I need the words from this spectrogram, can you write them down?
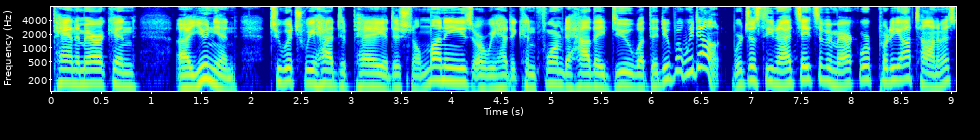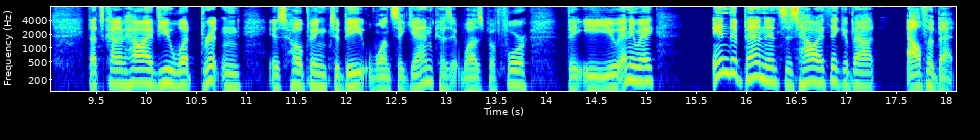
Pan American uh, union to which we had to pay additional monies or we had to conform to how they do what they do, but we don't. We're just the United States of America. We're pretty autonomous. That's kind of how I view what Britain is hoping to be once again, because it was before the EU. Anyway, independence is how I think about Alphabet.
